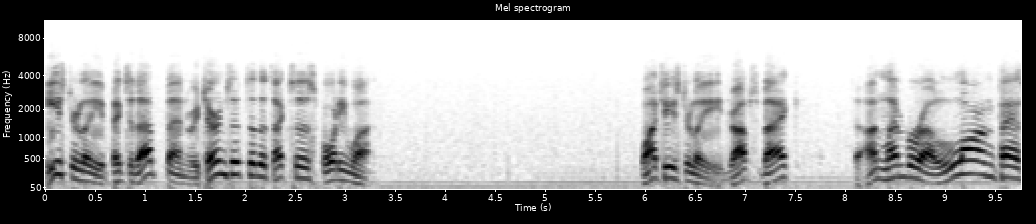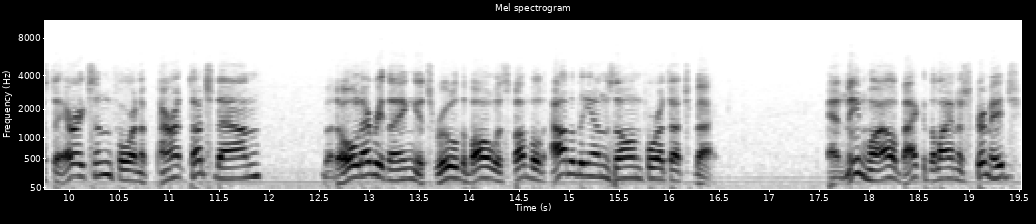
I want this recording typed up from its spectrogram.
Easterly picks it up and returns it to the Texas 41. Watch Easterly drops back to unlimber a long pass to Erickson for an apparent touchdown. But hold everything, it's ruled the ball was fumbled out of the end zone for a touchback. And meanwhile, back at the line of scrimmage,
